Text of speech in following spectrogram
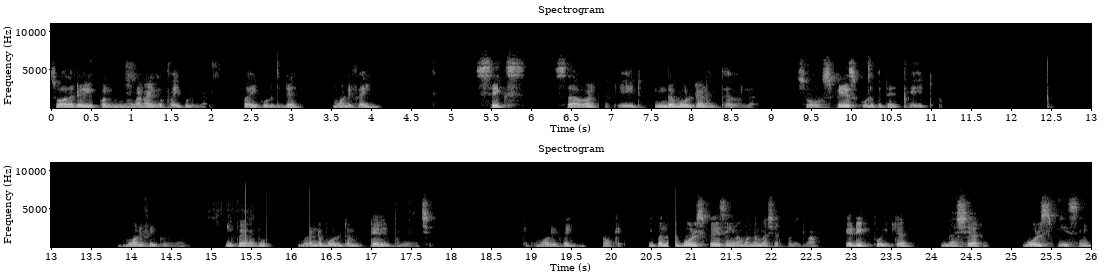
ஸோ அதை டெலிட் பண்ணனால நான் இங்கே ஃபைவ் கொடுக்குறேன். ஃபைவ் கொடுத்துட்டு மாடிஃபை சிக்ஸ் செவன் எயிட் இந்த போல்ட்டு எனக்கு தேவையில்லை. ஸோ ஸ்பேஸ் கொடுத்துட்டு எயிட் மாடிஃபை பண்ணுங்கள் இப்போ எனக்கு ரெண்டு போல்ட்டும் டெலிட் பண்ணியாச்சு. மாடிஃபை ஓகே இப்போ இந்த போல்ட் ஸ்பேஸிங் நம்ம வந்து மெஷர் பண்ணிக்கலாம். எடிட் போயிட்டு மெஷர் போல்ட் ஸ்பேஸிங்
